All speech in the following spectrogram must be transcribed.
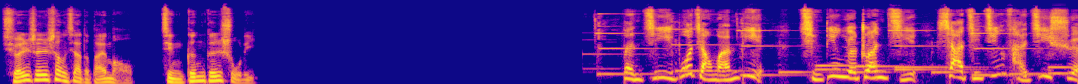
全身上下的白毛竟根根竖立。本集已播讲完毕。请订阅专辑，下集精彩继续。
